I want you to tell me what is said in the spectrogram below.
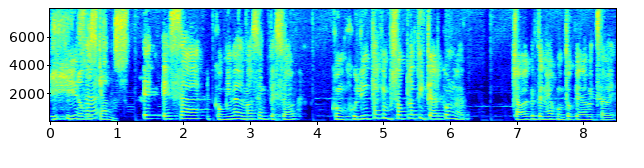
Y, Lo buscamos. E, esa comida además empezó con Julieta que empezó a platicar con la chava que tenía junto que era Betsabe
